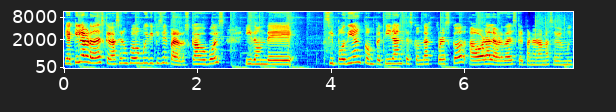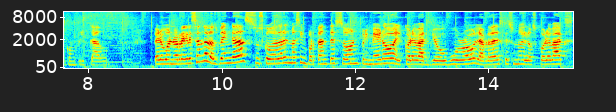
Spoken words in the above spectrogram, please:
Y aquí la verdad es que va a ser un juego muy difícil para los Cowboys y donde si podían competir antes con Dak Prescott, ahora la verdad es que el panorama se ve muy complicado. Pero bueno, regresando a los Bengals, sus jugadores más importantes son primero el coreback Joe Burrow, la verdad es que es uno de los corebacks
